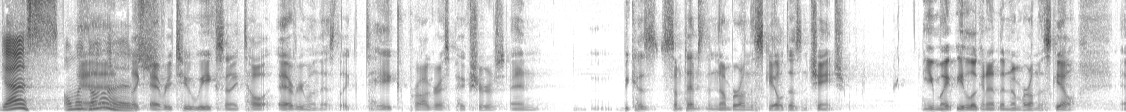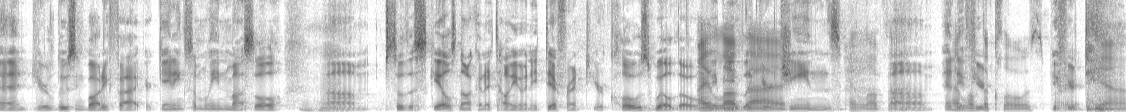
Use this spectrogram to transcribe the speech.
Yes. Oh my god! Like every two weeks, and I tell everyone this: like take progress pictures, and because sometimes the number on the scale doesn't change. You might be looking at the number on the scale, and you're losing body fat. You're gaining some lean muscle. Mm-hmm. Um, so the scale's not going to tell you any different. Your clothes will, though. I Maybe love like your jeans. I love that. Um, and I if love you're the clothes. if you're ta- yeah.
